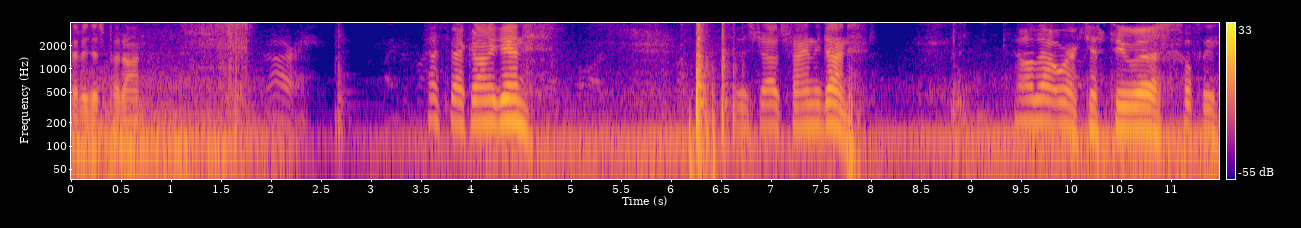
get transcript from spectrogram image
that I just put on. All right, that's back on again. So this job's finally done. All that work just to uh, hopefully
